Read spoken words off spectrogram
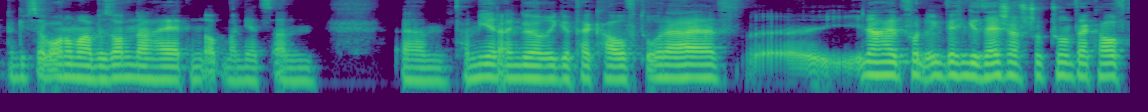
da gibt es aber auch nochmal Besonderheiten, ob man jetzt an ähm, Familienangehörige verkauft oder äh, innerhalb von irgendwelchen Gesellschaftsstrukturen verkauft.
